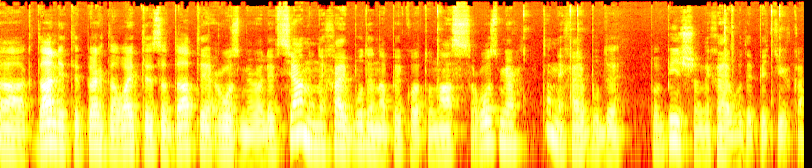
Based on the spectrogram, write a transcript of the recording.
Так, далі тепер давайте задати розмір олівця. Ну, нехай буде, наприклад, у нас розмір, та нехай буде побільше, нехай буде п'ятірка.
